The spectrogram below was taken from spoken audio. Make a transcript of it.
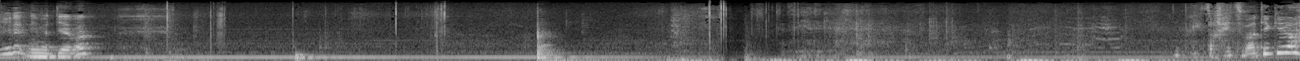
Redet nie mit dir, wa? Ich sag jetzt mal Tequila.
